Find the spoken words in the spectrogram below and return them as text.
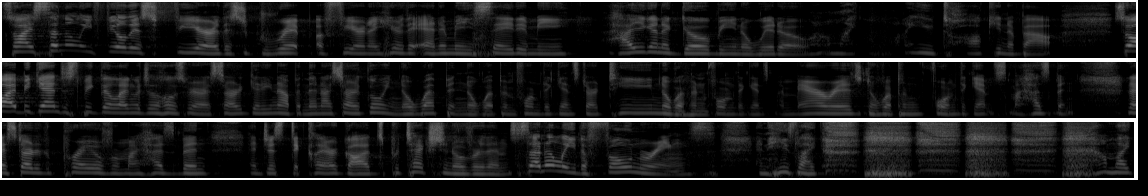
So I suddenly feel this fear, this grip of fear, and I hear the enemy say to me, How are you gonna go being a widow? I'm like, you talking about? So I began to speak the language of the Holy Spirit. I started getting up, and then I started going, No weapon, no weapon formed against our team, no weapon formed against my marriage, no weapon formed against my husband. And I started to pray over my husband and just declare God's protection over them. Suddenly the phone rings, and he's like, I'm like,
